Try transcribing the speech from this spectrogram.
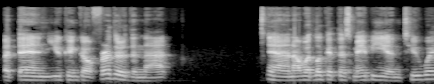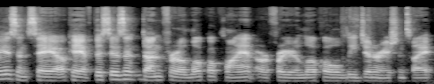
but then you can go further than that. And I would look at this maybe in two ways and say, okay, if this isn't done for a local client or for your local lead generation site,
